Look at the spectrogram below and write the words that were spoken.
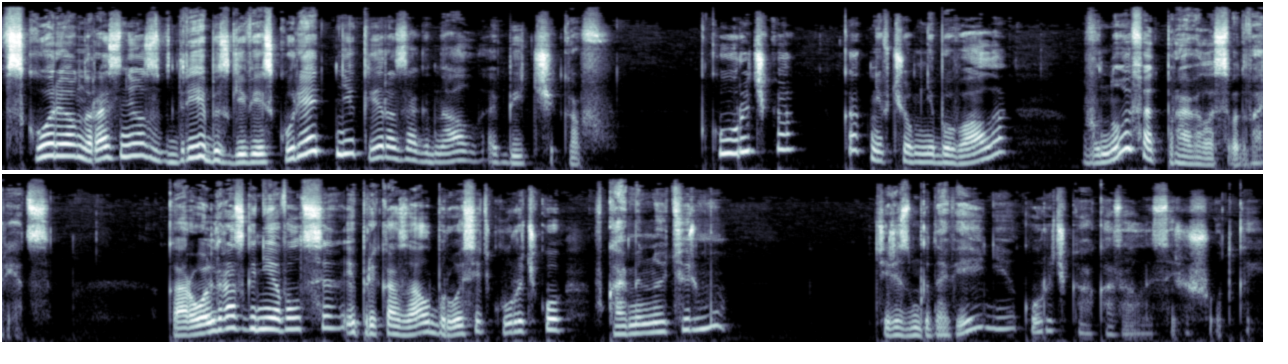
Вскоре он разнес в дребезги весь курятник и разогнал обидчиков. Курочка, как ни в чем не бывало, вновь отправилась во дворец. Король разгневался и приказал бросить курочку в каменную тюрьму. Через мгновение курочка оказалась решеткой.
